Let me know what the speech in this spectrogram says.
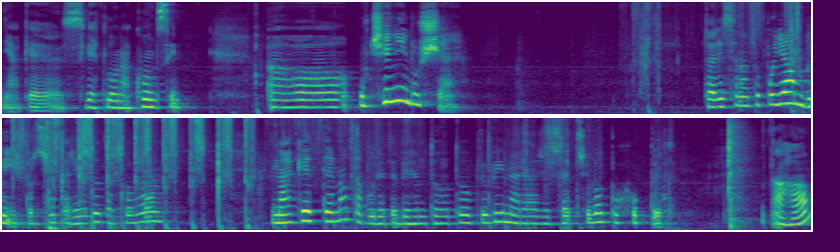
nějaké světlo na konci. Uh, učení duše. Tady se na to podívám blíž, protože tady je to takové, na jaké témata budete během tohoto období narážet, se třeba pochopit. Aha.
